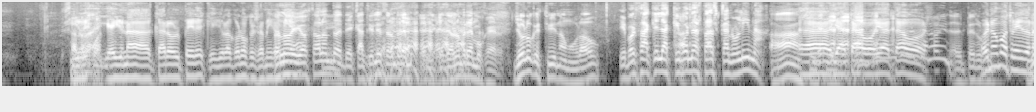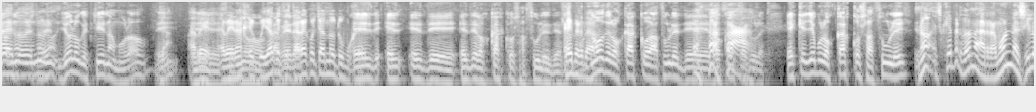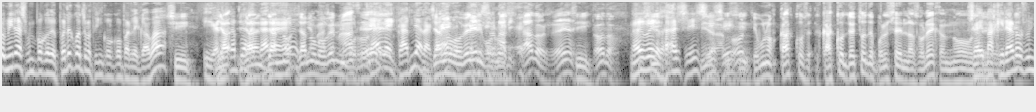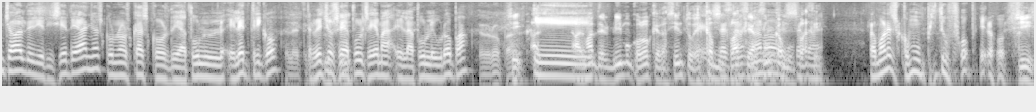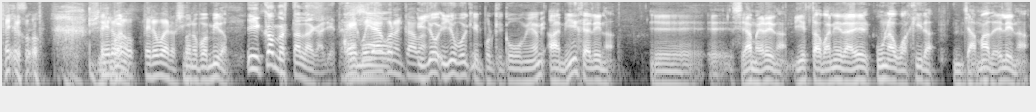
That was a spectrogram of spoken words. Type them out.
Y, y hay una Carol Pérez, que yo la conozco, es amiga No, no, yo estaba hablando de canciones de nombre de, de nombre de mujer. Yo lo que estoy enamorado. Y por eso aquella que buena estás, Canolina. Ah, Ah, sí. ya estamos, ya estamos. Eh, pero- Hoy no hemos traído yo nada de no, todo no, esto, no, ¿eh? no, Yo lo que estoy enamorado. Ya. eh, A ver, a ver, Ángel, cuidado que te estará escuchando tu mujer. Es de, es, es de, es de los cascos azules de Es verdad. No de los cascos azules de los cascos azules. Es que llevo los cascos azules. No, es que perdona, Ramón, así lo miras un poco después de cuatro o cinco copas de cava. Sí. Y ya, le cambia la cara, ya no, ¿eh? ya no lo ven ni borroso. Ya le cambia la Ya cara. no lo ven ni. Personalizados, ¿eh? Sí. Todo. No, es Sí, verdad, sí, sí. sí, Llevo unos cascos, cascos de estos de ponerse en las orejas, ¿no? O sea, de- imaginaros un chaval de 17 años con unos cascos de azul eléctrico. Eléctrico, de hecho, sí, ese sí. azul se llama el azul Europa. Europa. Sí, Y- además del mismo color que el asiento, es camuflaje, no, azul no, camuflaje. Ramón es como un pitufo, pero. Sí, pero, sí. pero, Bueno. pero bueno, sí. Bueno, pues mira. ¿Y cómo están las galletas? Eh, cuidado con el cava. Y yo, y yo voy que, porque como mi, a mi hija Elena, eh, eh, se llama Elena, y esta manera es una guajira llamada Elena,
